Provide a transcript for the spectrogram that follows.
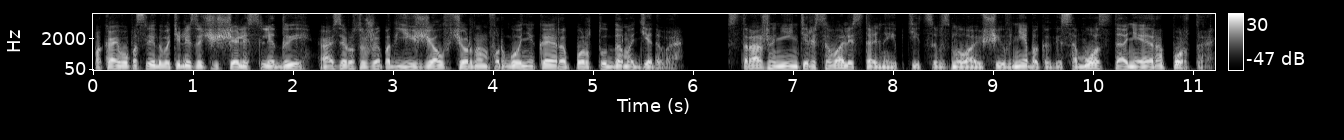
Пока его последователи зачищали следы, Азерус уже подъезжал в черном фургоне к аэропорту Домодедово. Стражи не интересовали стальные птицы, взмывающие в небо, как и само здание аэропорта.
